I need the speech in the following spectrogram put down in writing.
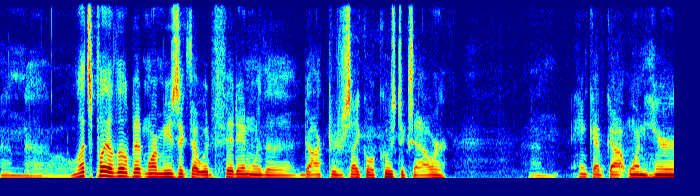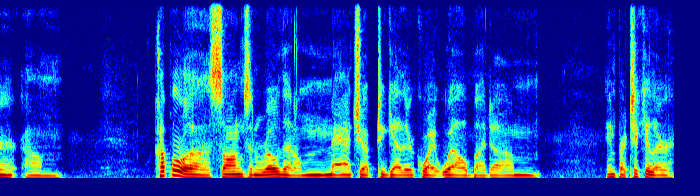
And uh, let's play a little bit more music that would fit in with the Doctor Psychoacoustics Hour. And Hank, I've got one here. Um, couple of songs in a row that'll match up together quite well, but um, in particular,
